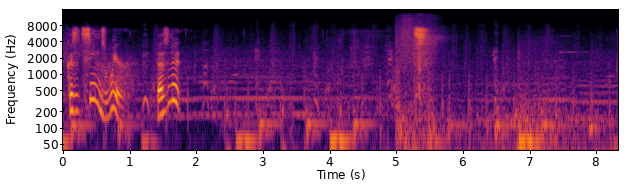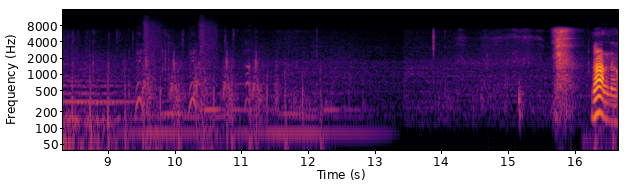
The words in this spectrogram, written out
Because it seems weird, doesn't it? I don't know.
